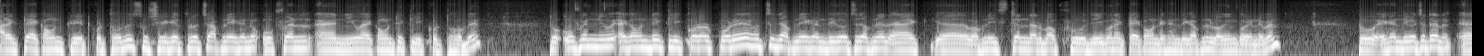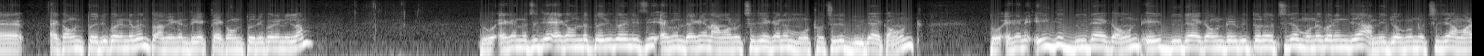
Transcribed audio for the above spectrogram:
আরেকটা অ্যাকাউন্ট ক্রিয়েট করতে হবে। সো সেই ক্ষেত্রে হচ্ছে আপনি এখানে ওপেন নিউ অ্যাকাউন্টে ক্লিক করতে হবে। তো ওপেন নিউ অ্যাকাউন্টে ক্লিক করার পরে হচ্ছে যে আপনি এখান থেকে হচ্ছে যে আপনার আপনি স্ট্যান্ডার্ড বা ফ্রো যে কোনো একটা অ্যাকাউন্ট এখান থেকে আপনি লগ ইন করে নেবেন। তো এখান থেকে হচ্ছে একটা অ্যাকাউন্ট তৈরি করে নেবেন। তো আমি এখান থেকে একটা অ্যাকাউন্ট তৈরি করে নিলাম। তো এখানে হচ্ছে যে অ্যাকাউন্টটা তৈরি করে নিছি। এখন দেখেন আমার হচ্ছে যে এখানে মোট হচ্ছে যে দুইটা অ্যাকাউন্ট তো এখানে এই যে দুইটা অ্যাকাউন্ট এই দুইটা অ্যাকাউন্টের ভিতরে হচ্ছে যে মনে করেন যে আমি যখন হচ্ছে যে আমার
